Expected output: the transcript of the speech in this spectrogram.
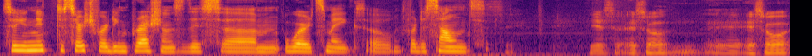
So you need to search for the impressions these um, words make, so for the sounds. Y eso, eso, eh, eso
